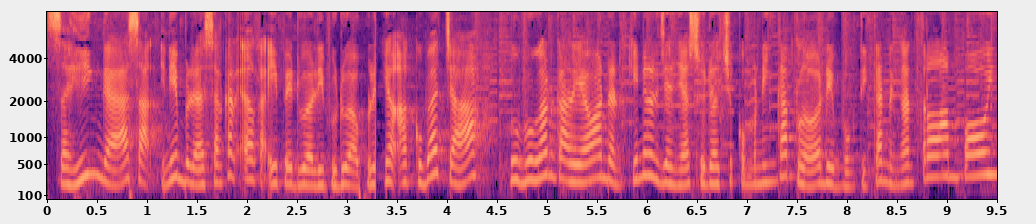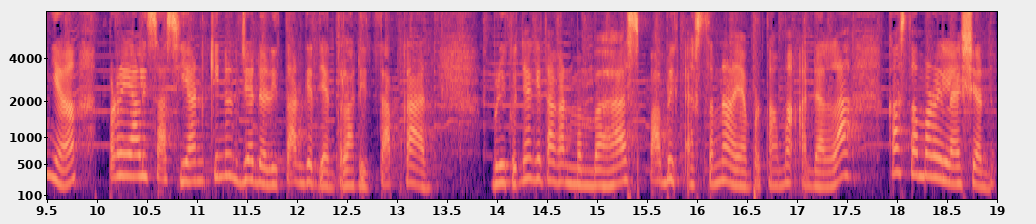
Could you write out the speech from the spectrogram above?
Sehingga saat ini berdasarkan LKIP 2020 yang aku baca, hubungan karyawan dan kinerjanya sudah cukup meningkat loh dibuktikan dengan terlampauinya perealisasian kinerja dari target yang telah ditetapkan. Berikutnya kita akan membahas public external. Yang pertama adalah customer relation.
